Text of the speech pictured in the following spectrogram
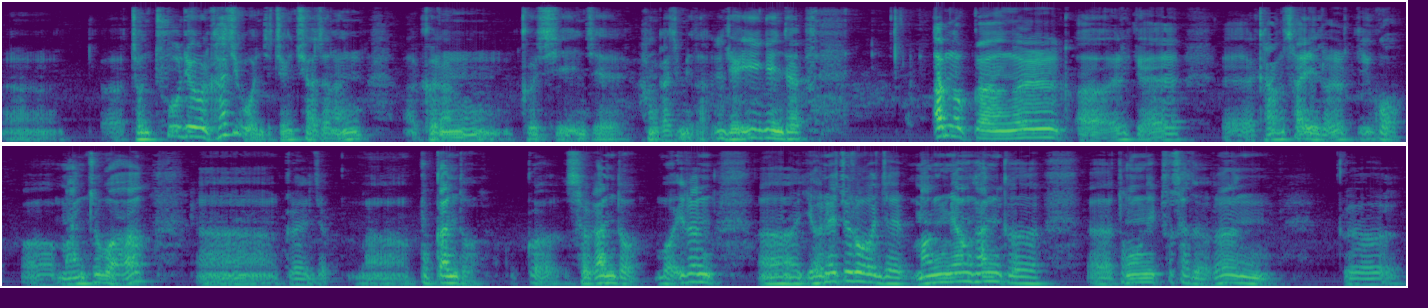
어, 전투력을 가지고 이제 정치하자는 그런 것이 이제 한 가지입니다. 이제 이게 이제 압록강을 이렇게 강 사이를 끼고 어, 만주와 어, 그 이제 어, 북간도 그 서간도 뭐 이런 어, 연해주로 이제 망명한 그 어, 독립투사들은 그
